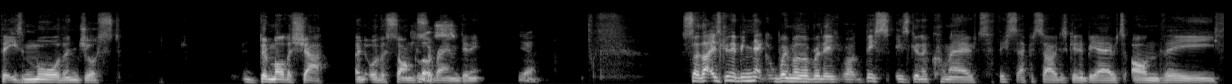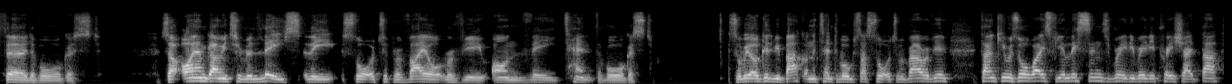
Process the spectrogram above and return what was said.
that is more than just Demolisher and other songs Plus. surrounding it. Yeah. So that is going to be next when we'll release. Well, this is going to come out. This episode is going to be out on the third of August. So I am going to release the Slaughter to Prevail review on the 10th of August. So we are going to be back on the 10th of August, our Slaughter to Prevail review. Thank you as always for your listens. Really, really appreciate that.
